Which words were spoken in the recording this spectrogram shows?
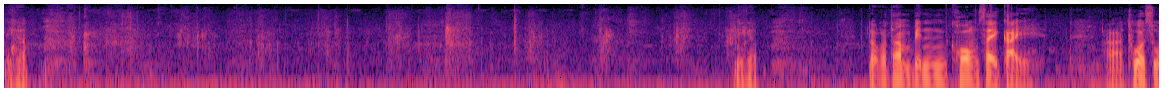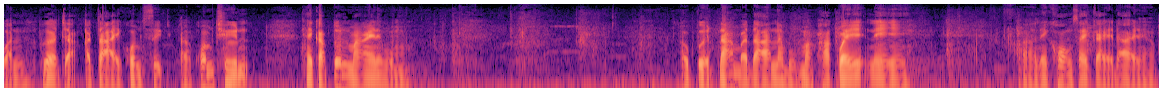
นี่ครับ นี่ครับ เราก็ทำเป็นคลองไส้ไก่ทั่วสวนเพื่อจะกระจายความซึความชื้นให้กับต้นไม้นะผม เราเปิดน้ำบาดาลนะผมมาพักไว้ในในคลองไส้ไก่ได้นะครับ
